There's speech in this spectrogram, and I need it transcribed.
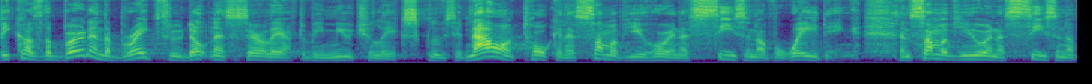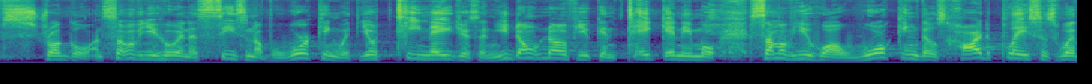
Because the burn and the breakthrough don't necessarily have to be mutually exclusive. Now I'm talking to some of you who are in a season of waiting, and some of you are in a season of struggle, and some of you who are in a season of working with your teenagers, and you don't know if you can take anymore. Some of you who are walking those hard places where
